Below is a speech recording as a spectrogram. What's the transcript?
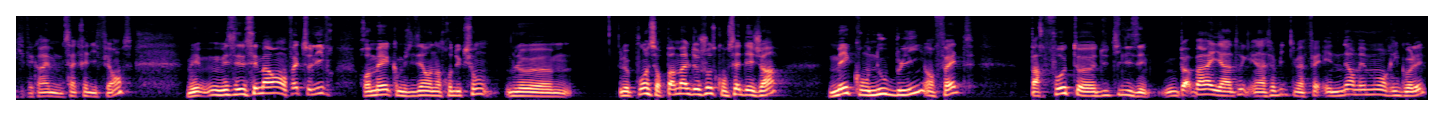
qui fait quand même une sacrée différence. Mais, c'est marrant, en fait, ce livre remet, comme je disais en introduction, le, point sur pas mal de choses qu'on sait déjà, mais qu'on oublie en fait par faute euh, d'utiliser. Pareil, il y a un truc, il y a un chapitre qui m'a fait énormément rigoler.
